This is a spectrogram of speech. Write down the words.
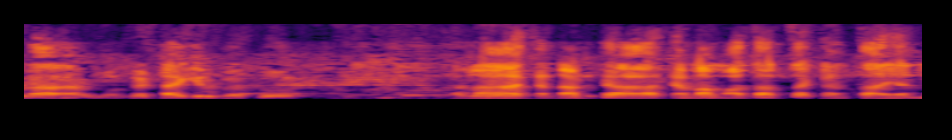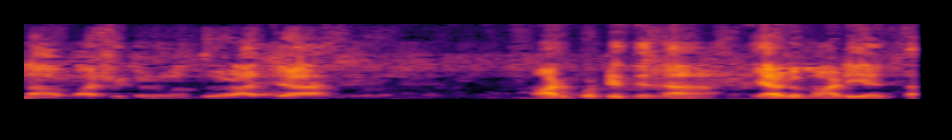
ಕೂಡ ಒಗ್ಗಟ್ಟಾಗಿರ್ಬೇಕು. ಎಲ್ಲ ಕರ್ನಾಟಕ, ಕನ್ನಡ ಮಾತಾಡ್ತಕ್ಕಂಥ ಎಲ್ಲ ಭಾಷೆಗಳು ಒಂದು ರಾಜ್ಯ ಮಾಡಿಕೊಟ್ಟಿದ್ದನ್ನ ಎರಡು ಮಾಡಿ ಅಂತ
